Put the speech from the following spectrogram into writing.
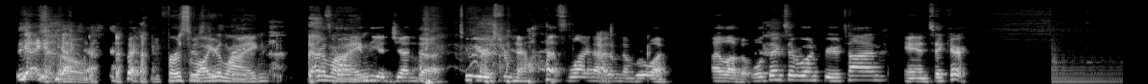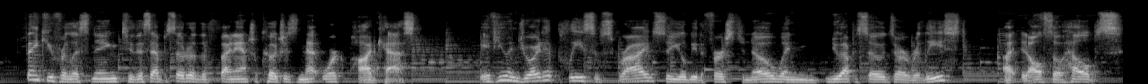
yeah, yeah, So, yeah. first of all, you're lying. That's You're going in lying. the agenda two years from now. That's line item number one. I love it. Well, thanks everyone for your time and take care. Thank you for listening to this episode of the Financial Coaches Network podcast. If you enjoyed it, please subscribe so you'll be the first to know when new episodes are released. Uh, it also helps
